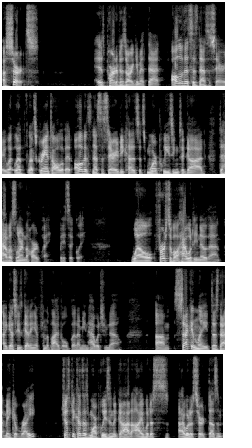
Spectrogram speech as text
asserts, as part of his argument, that all of this is necessary. Let, let, let's grant all of it. All of it's necessary because it's more pleasing to God to have us learn the hard way, basically. Well, first of all, how would he know that? I guess he's getting it from the Bible, but I mean, how would you know? Um, secondly, does that make it right? Just because it's more pleasing to God, I would ass- I would assert doesn't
